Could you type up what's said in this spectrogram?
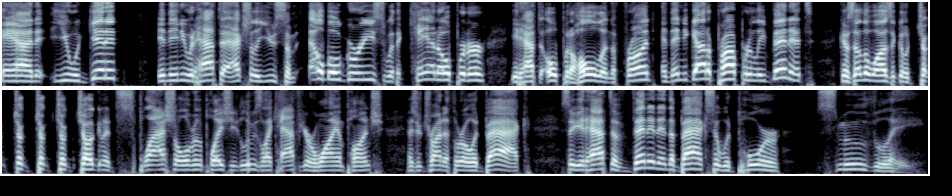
and you would get it and then you would have to actually use some elbow grease with a can opener. You'd have to open a hole in the front, and then you got to properly vent it because otherwise it'd go chug chug chug chug chug and it'd splash all over the place. You'd lose like half your Hawaiian punch as you're trying to throw it back. So you'd have to vent it in the back so it would pour smoothly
